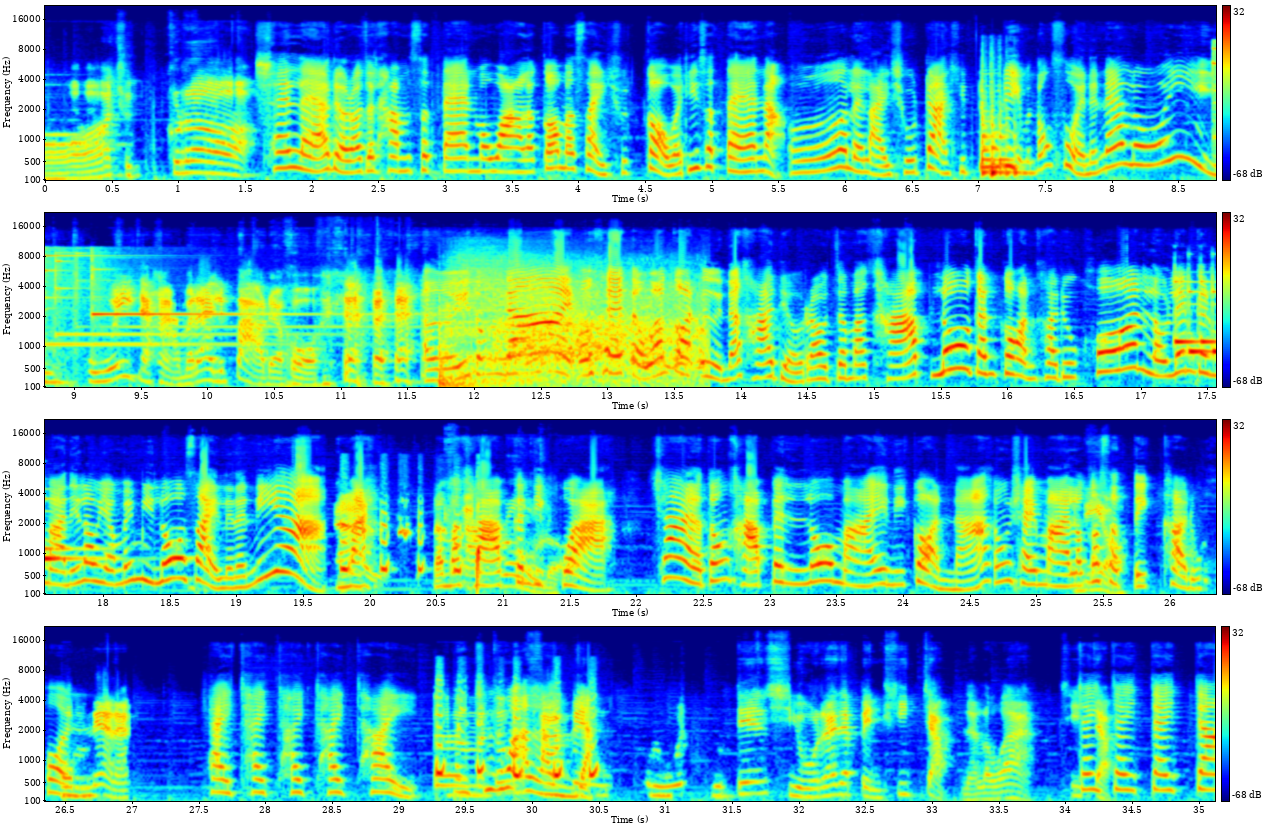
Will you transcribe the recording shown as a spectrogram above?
อ๋อ ชุดเกรอกใช่แล้วเดี๋ยวเราจะทำสแตนมาวางแล้วก็มาใส่ชุดเกราะไว้ที่สแตนอะเออหลาย ๆ ชุดอะคิดดูดิมันต้องสวยแน่ๆเลย อุ้ยจะหามาได้หรือเปล่าเดี๋ยวขอ เอ้ยต้องได้ โอเค แต่ว่าก่อนอื่นนะคะ เดี๋ยวเราจะมาคราฟโล่กันก่อนค่ะทุกคนเราเล่นกันมานี่เรายังไม่มีโล่ใส่เลยนะเนี่ยมาเรามาคราฟกันดีกว่า ใช่เราต้องคราฟเป็นโล่ไม้อันนี้ก่อนนะ ต้องใช้ไม้แล้วก็สติ๊กค่ะทุกคคน นเนี่ยนะใช่ใช่ใช่ใช่ใช่มันชื่อว่าอะไรเป็อะนรูทรูเดนชิลน่าจะเป็นที่จับนะเราว่าที่ใจจับใจใจใจ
